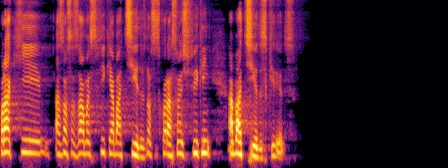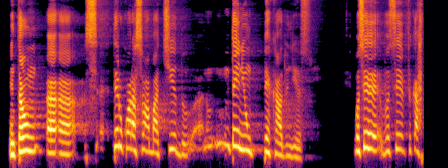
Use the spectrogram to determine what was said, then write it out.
para que as nossas almas fiquem abatidas, nossos corações fiquem abatidos, queridos. Então, ter o coração abatido, não, tem nenhum pecado nisso. Você, você ficar,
